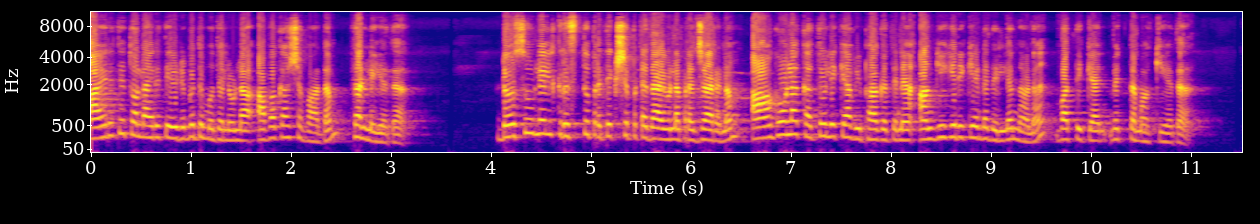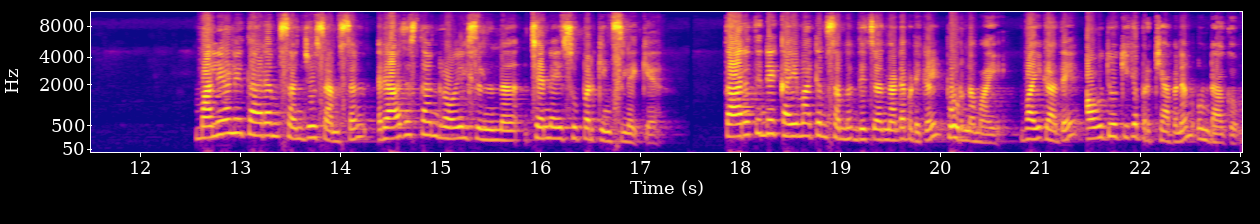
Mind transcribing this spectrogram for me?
ആയിരത്തി തൊള്ളായിരത്തി എഴുപത് മുതലുള്ള അവകാശവാദം തള്ളിയത്. ഡൊസൂളിൽ ക്രിസ്തു പ്രത്യക്ഷപ്പെട്ടതായുള്ള പ്രചാരണം ആഗോള കത്തോലിക്ക വിഭാഗത്തിന് അംഗീകരിക്കേണ്ടതില്ലെന്നാണ് വത്തിക്കാൻ വ്യക്തമാക്കിയത്. മലയാളി താരം സഞ്ജു സാംസൺ രാജസ്ഥാൻ റോയൽസിൽ നിന്ന് ചെന്നൈ സൂപ്പർ കിങ്സിലേക്ക്. താരത്തിന്റെ കൈമാറ്റം സംബന്ധിച്ച നടപടികൾ പൂർണമായി. വൈകാതെ ഔദ്യോഗിക പ്രഖ്യാപനം ഉണ്ടാകും.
